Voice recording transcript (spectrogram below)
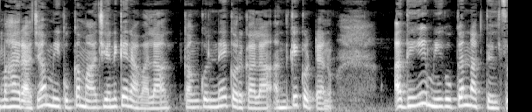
మహారాజా మీ కుక్క మా చేనికే రావాలా? కంకుల్నే కొరకాలా? అందుకే కొట్టాను. అది మీ కుక్కని నాకు తెలుసు.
